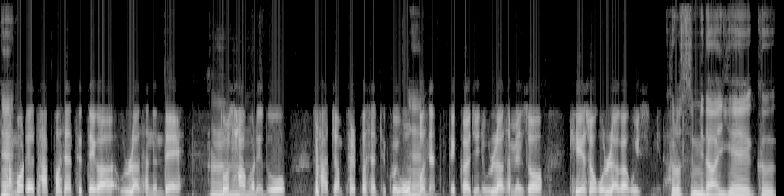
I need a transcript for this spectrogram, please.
네. 3월에 4%대가 올라섰는데 또 음. 4월에도 4.8% 거의 네. 5%대까지 올라서면서 계속 올라가고 있습니다. 그렇습니다. 이게 그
